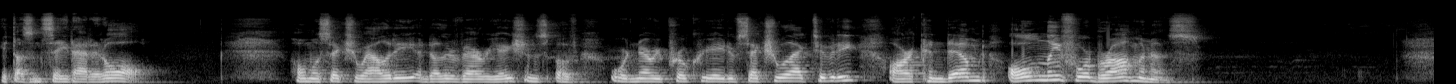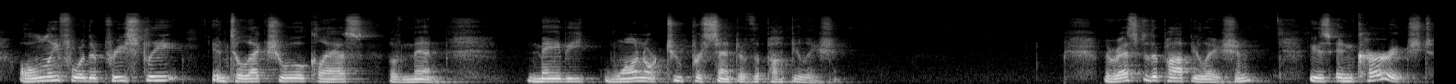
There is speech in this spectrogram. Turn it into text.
it doesn't say that at all. Homosexuality and other variations of ordinary procreative sexual activity are condemned only for brahmanas, only for the priestly intellectual class of men, maybe 1 or 2% of the population. The rest of the population is encouraged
